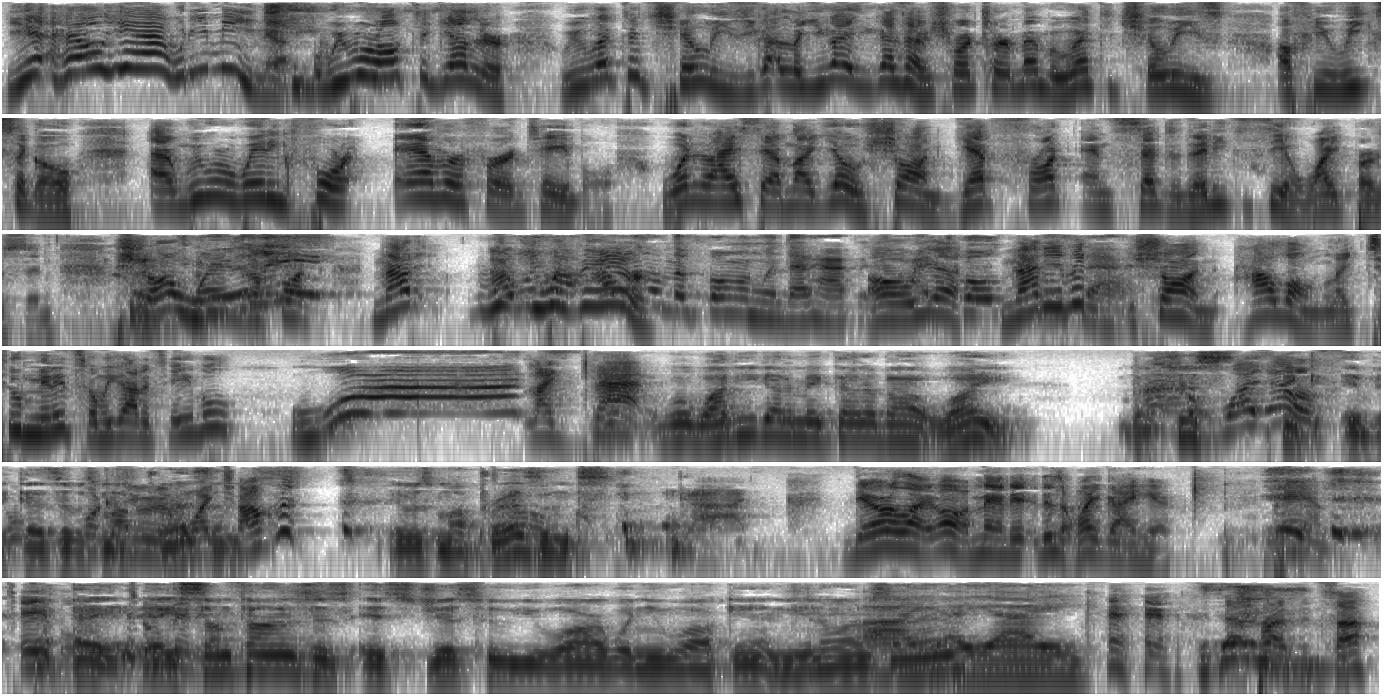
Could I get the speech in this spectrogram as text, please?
Yeah, hell yeah. What do you mean? we were all together. We went to Chili's. You got like you guys. You guys have short term memory. We went to Chili's a few weeks ago, and we were waiting forever for a table. What did I say? I'm like, Yo, Sean, get front and center. They need to see a white person. Sean went in the Really? front. Not I was, you were on, I there. was on the phone when that happened. oh I yeah. told Not even that. Sean. How long? Like two minutes, and we got a table. What? like that. Well, why do you got to make that about white? That's just White think- elf. it- because it was What, my 'cause you were white presence. chocolate? It was my presence. God. They were like, oh man, there's a white guy here. Damn, table. Hey, two hey, minutes. sometimes it's it's just who you are when you walk in. You know what I'm saying? Ay, ay, ay. that presence, huh?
